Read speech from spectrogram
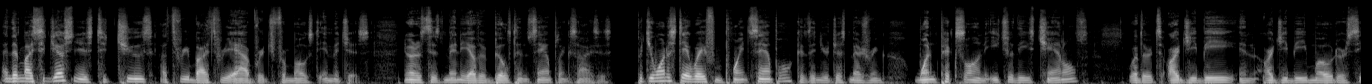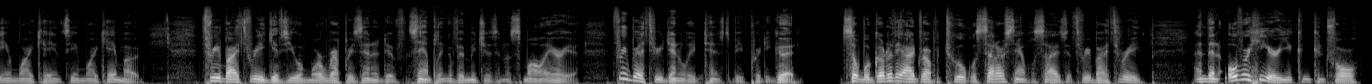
And then my suggestion is to choose a 3x3 average for most images. Notice there's many other built-in sampling sizes. But you want to stay away from point sample because then you're just measuring one pixel on each of these channels, whether it's RGB in RGB mode or CMYK in CMYK mode. 3x3 gives you a more representative sampling of images in a small area. 3x3 generally tends to be pretty good. So we'll go to the eyedropper tool, we'll set our sample size at 3x3, and then over here you can control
